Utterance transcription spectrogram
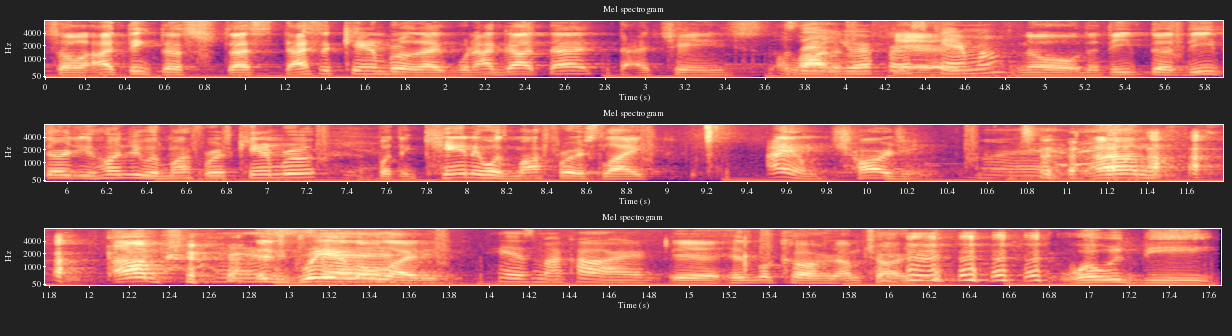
so I think that's that's that's a camera. Like when I got that, that changed. A Was lot that of- your first yeah. camera? No, the D the D thirty hundred was my first camera, but the Canon was my first. Like, I am charging. I'm, I'm. it's gray and low lighting. Here's my card. Yeah, here's my card. I'm charging. What would be,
